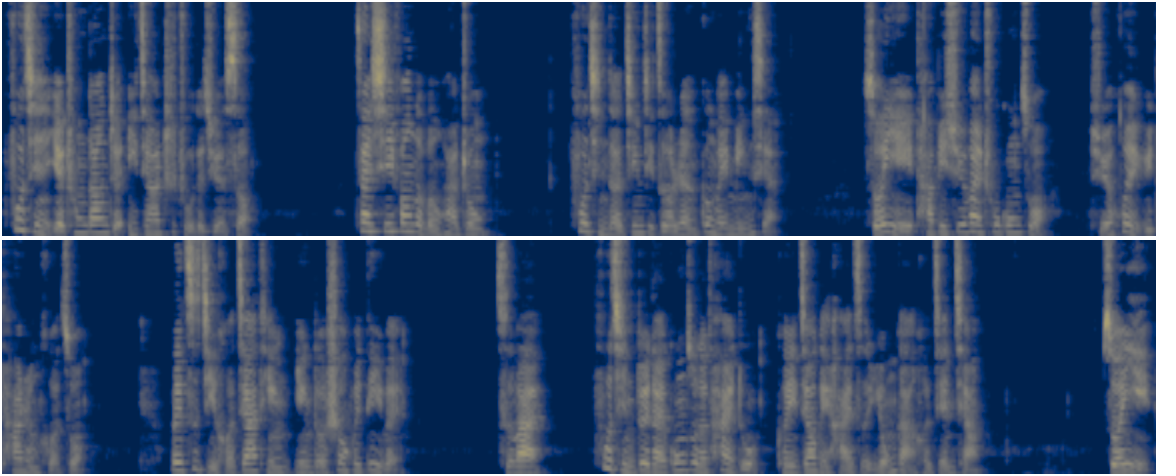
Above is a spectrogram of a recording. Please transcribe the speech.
父亲也充当着一家之主的角色，在西方的文化中，父亲的经济责任更为明显，所以他必须外出工作，学会与他人合作，为自己和家庭赢得社会地位。此外，父亲对待工作的态度可以教给孩子勇敢和坚强。所以，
